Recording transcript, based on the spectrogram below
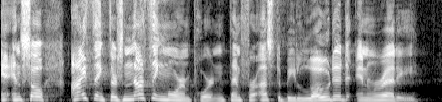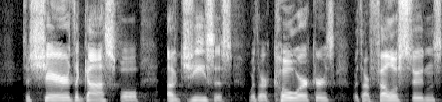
And so I think there's nothing more important than for us to be loaded and ready to share the gospel of Jesus with our coworkers, with our fellow students,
